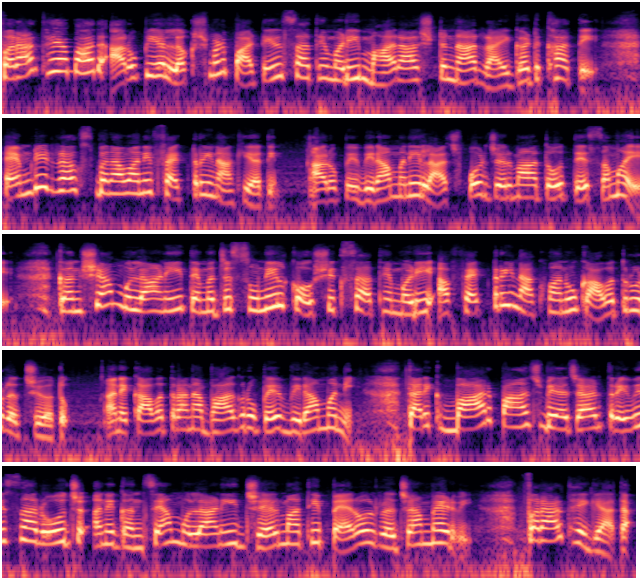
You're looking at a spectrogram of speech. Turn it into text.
ફરાર થયા બાદ આરોપીએ લક્ષ્મણ પાટીલ સાથે મળી મહારાષ્ટ્રના રાયગઢ ખાતે એમડી ડ્રગ્સ બનાવવાની ફેક્ટરી નાખી હતી. આરોપી વિરામની લાજપોર જેલમાં હતો. તે સમયે ઘનશ્યામ મુલાણી તેમજ સુનિલ કૌશિક સાથે મળી આ ફેક્ટરી નાખવાનું કાવતરું રચ્યું હતું અને કાવતરાના ભાગરૂપે વિરામની તારીખ બાર પાંચ બે હજાર ત્રેવીસના રોજ અને ઘનશ્યામ મુલાણી જેલમાંથી પેરોલ રજા મેળવી ફરાર થઈ ગયા હતા.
